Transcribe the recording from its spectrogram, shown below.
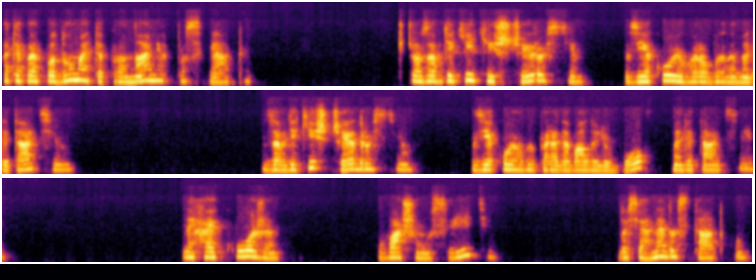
А тепер подумайте про намір посвяти, що завдяки тій щирості, з якою ви робили медитацію, завдяки щедрості, з якою ви передавали любов медитації, нехай кожен у вашому світі досягне достатку,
